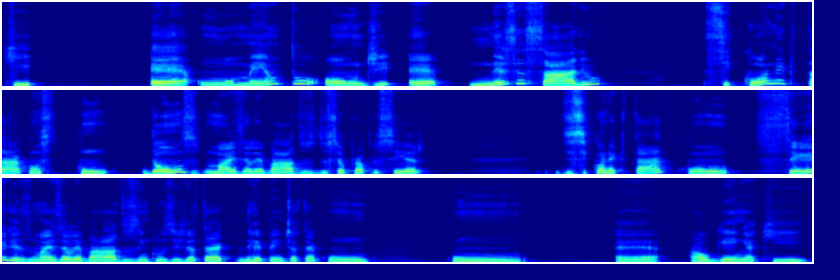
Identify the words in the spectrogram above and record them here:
que é um momento onde é necessário se conectar com, com dons mais elevados do seu próprio ser, de se conectar com seres mais elevados, inclusive até de repente até com, com é, alguém aqui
